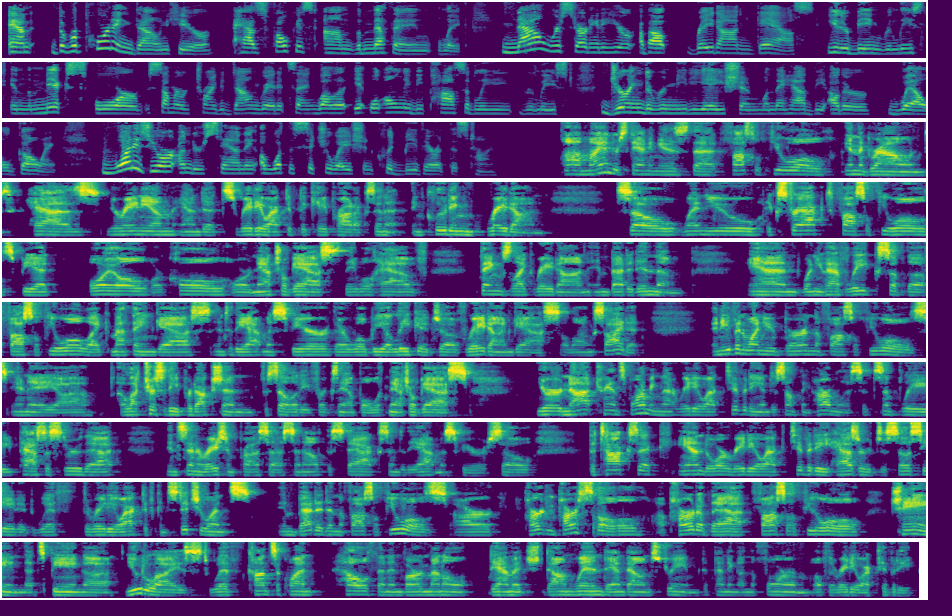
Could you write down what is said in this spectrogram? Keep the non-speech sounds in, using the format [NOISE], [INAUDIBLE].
And the reporting down here has focused on the methane leak. Now we're starting to hear about radon gas either being released in the mix or some are trying to downgrade it saying, well, it will only be possibly released during the remediation when they have the other well going. What is your understanding of what the situation could be there at this time? Uh, my understanding is that fossil fuel in the ground has uranium and its radioactive decay products in it, including radon. So when you extract fossil fuels, be it oil or coal or natural gas, they will have things like radon embedded in them. And when you have leaks of the fossil fuel, like methane gas, into the atmosphere, there will be a leakage of radon gas alongside it. And even when you burn the fossil fuels in a uh, electricity production facility, for example, with natural gas, you're not transforming that radioactivity into something harmless. It simply passes through that incineration process and out the stacks into the atmosphere. So the toxic and or radioactivity hazards associated with the radioactive constituents embedded in the fossil fuels are part and parcel a part of that fossil fuel chain that's being uh, utilized with consequent health and environmental damage downwind and downstream, depending on the form of the radioactivity.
